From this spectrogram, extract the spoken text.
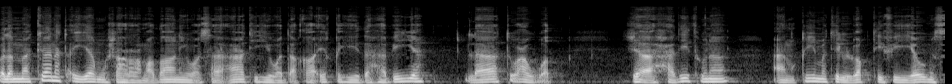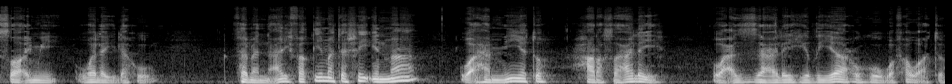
ولما كانت أيام شهر رمضان وساعاته ودقائقه ذهبية لا تعوض. جاء حديثنا عن قيمة الوقت في يوم الصائم وليله. فمن عرف قيمة شيء ما وأهميته حرص عليه وعز عليه ضياعه وفواته.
